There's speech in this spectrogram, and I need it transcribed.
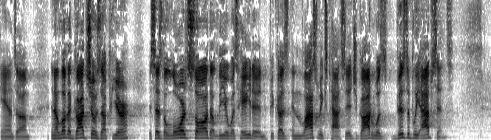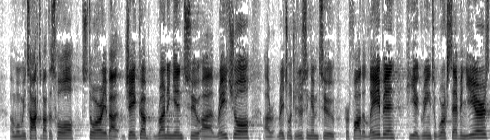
And, um, and I love that God shows up here. It says, The Lord saw that Leah was hated because in last week's passage, God was visibly absent. Uh, when we talked about this whole story about Jacob running into uh, Rachel, uh, Rachel introducing him to her father Laban, he agreeing to work seven years,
